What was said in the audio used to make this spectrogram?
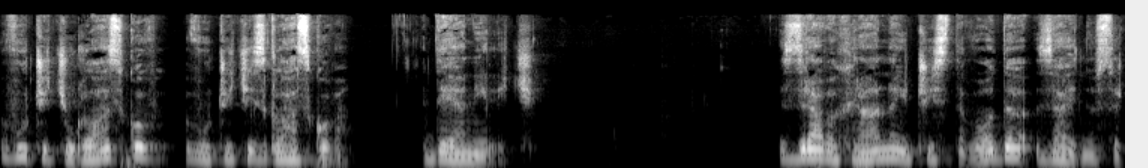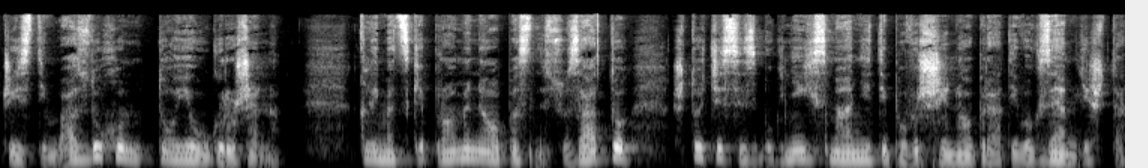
Vučić u Glazgov, Vučić iz Glazgova. Dejan Ilić. Zdrava hrana i čista voda zajedno sa čistim vazduhom to je ugroženo. Klimatske promene opasne su zato što će se zbog njih smanjiti površina obradivog zemljišta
